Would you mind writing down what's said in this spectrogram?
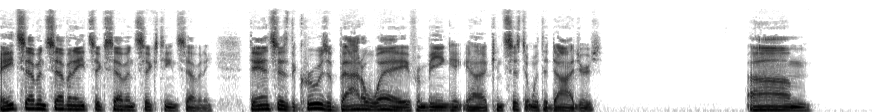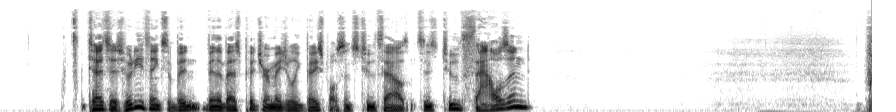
877 867 1670. Dan says the crew is a bat away from being uh, consistent with the Dodgers. Um, Ted says, who do you think's been, been the best pitcher in Major League Baseball since 2000? Since 2000?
